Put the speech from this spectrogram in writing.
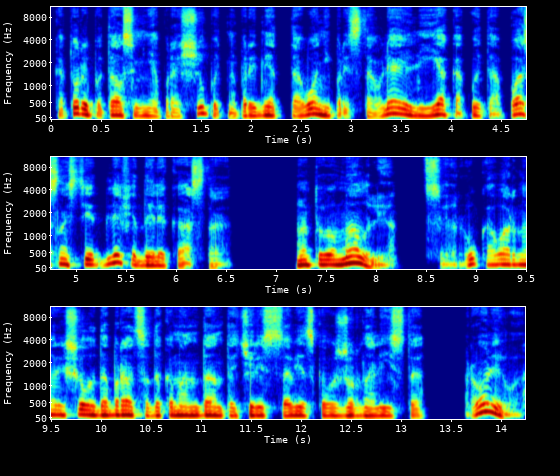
который пытался меня прощупать на предмет того, не представляю ли я какой-то опасности для Фиделя Кастро. А то, мало ли, ЦРУ коварно решила добраться до команданта через советского журналиста. Роль его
